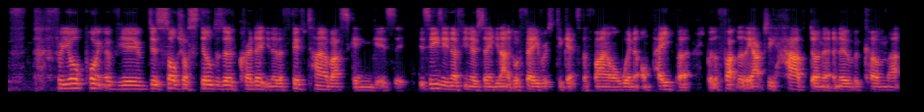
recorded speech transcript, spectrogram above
For your point of view, does Solskjaer still deserve credit? You know, the fifth time of asking, it's it's easy enough, you know, saying United were favourites to get to the final and win it on paper, but the fact that they actually have done it and overcome that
